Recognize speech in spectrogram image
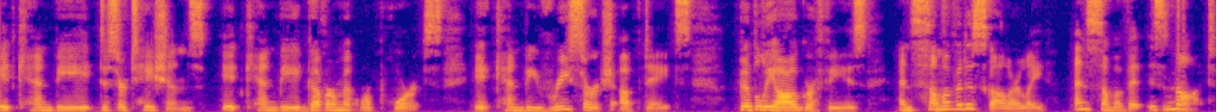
It can be dissertations. It can be government reports. It can be research updates, bibliographies, and some of it is scholarly and some of it is not,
